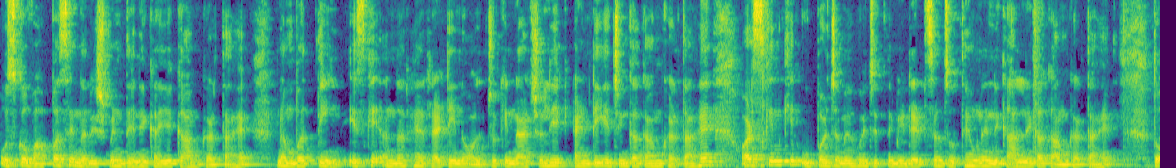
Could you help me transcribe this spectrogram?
उसको वापस से नरिशमेंट देने का ये काम करता है। नंबर तीन, इसके अंदर है रेटिनॉल जो कि नेचुरली एक एंटी एजिंग का काम करता है, और स्किन के ऊपर जमे हुए जितने भी डेड सेल्स होते हैं, उन्हें निकालने का काम करता है। तो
